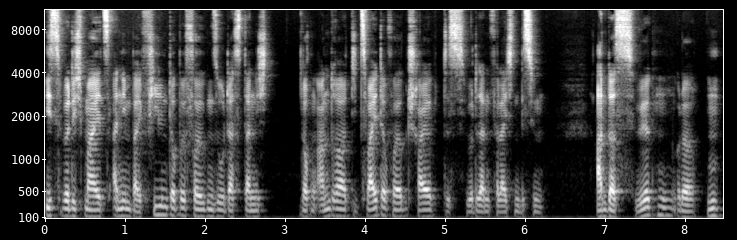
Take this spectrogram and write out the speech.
Ist, würde ich mal jetzt annehmen, bei vielen Doppelfolgen so, dass dann nicht noch ein anderer die zweite Folge schreibt. Das würde dann vielleicht ein bisschen anders wirken oder hm,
